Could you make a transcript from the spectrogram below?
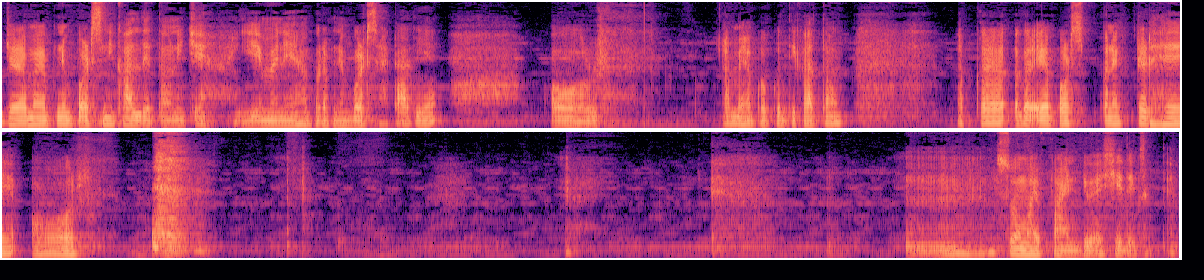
जरा मैं अपने बर्ड्स निकाल देता हूँ नीचे। ये मैंने यहाँ पर अपने बर्ड्स हटा दिए। और अब मैं आपको खुद दिखाता हूँ। आपका अगर एयरपोर्ट्स कनेक्टेड है और सो माई फाइंड डिवाइस ये देख सकते हैं।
